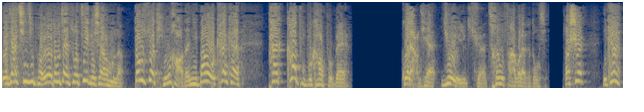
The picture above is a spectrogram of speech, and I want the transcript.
我家亲戚朋友都在做这个项目呢，都说挺好的，你帮我看看他靠谱不靠谱呗。过两天又有一个学员噌发过来个东西，老师，你看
